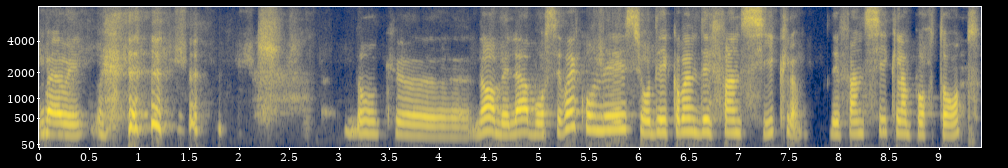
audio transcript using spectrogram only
Bah oui. Donc euh, non, mais là, bon, c'est vrai qu'on est sur des quand même des fins de cycle, des fins de cycle importantes.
